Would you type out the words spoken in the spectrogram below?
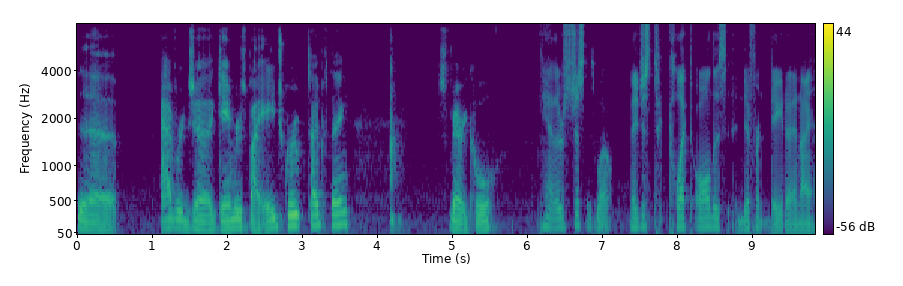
the average uh, gamers by age group type of thing. It's very cool yeah, there's just as well. they just collect all this different data, and I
